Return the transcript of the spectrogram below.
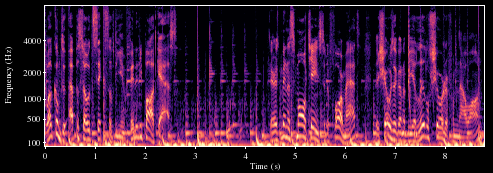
Welcome to episode 6 of the Infinity Podcast. There has been a small change to the format. The shows are going to be a little shorter from now on.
